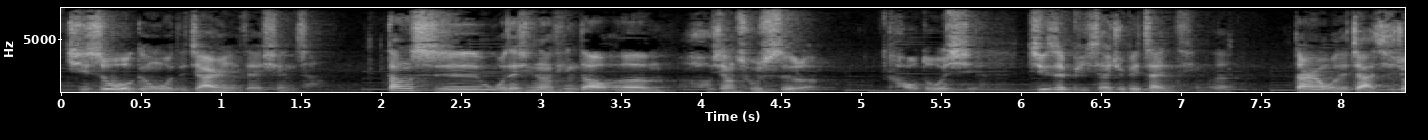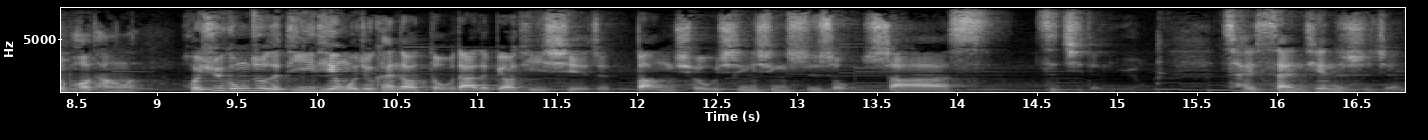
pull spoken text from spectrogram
其实我跟我的家人也在现场。当时我在现场听到，呃，好像出事了，好多血，接着比赛就被暂停了。当然，我的假期就泡汤了。回去工作的第一天，我就看到斗大的标题写着“棒球新星失手杀死自己的女友”。才三天的时间，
